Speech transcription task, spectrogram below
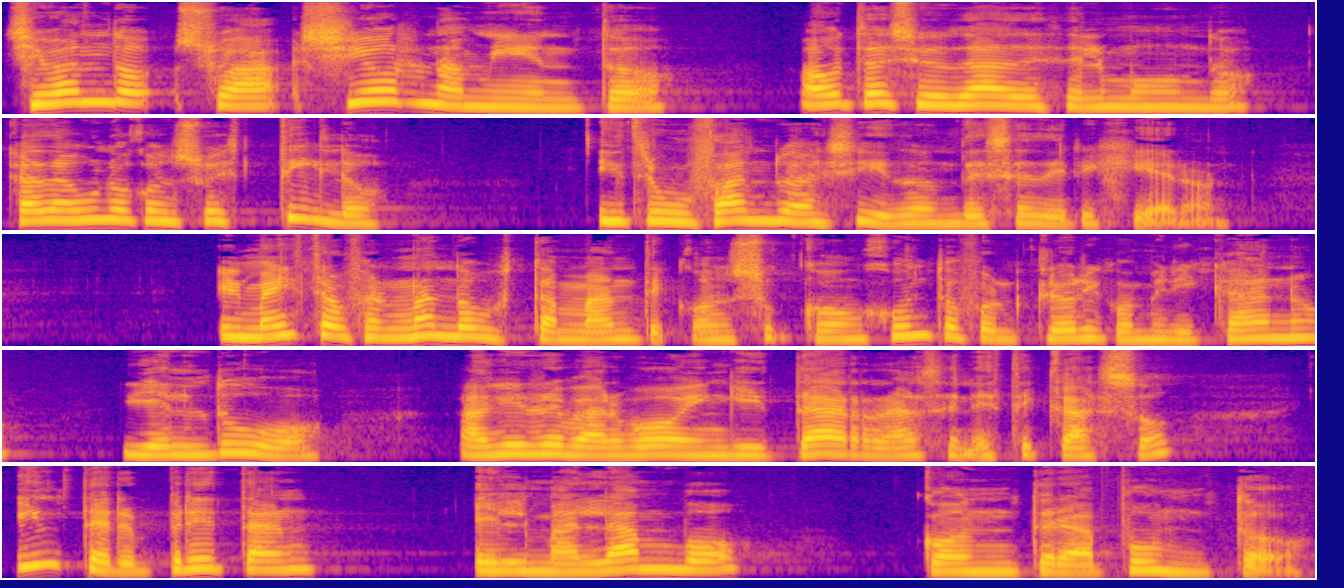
llevando su ayornamiento a otras ciudades del mundo, cada uno con su estilo y triunfando allí donde se dirigieron. El maestro Fernando Bustamante con su conjunto folclórico americano y el dúo Aguirre Barbó en guitarras, en este caso, interpretan el malambo contrapunto.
